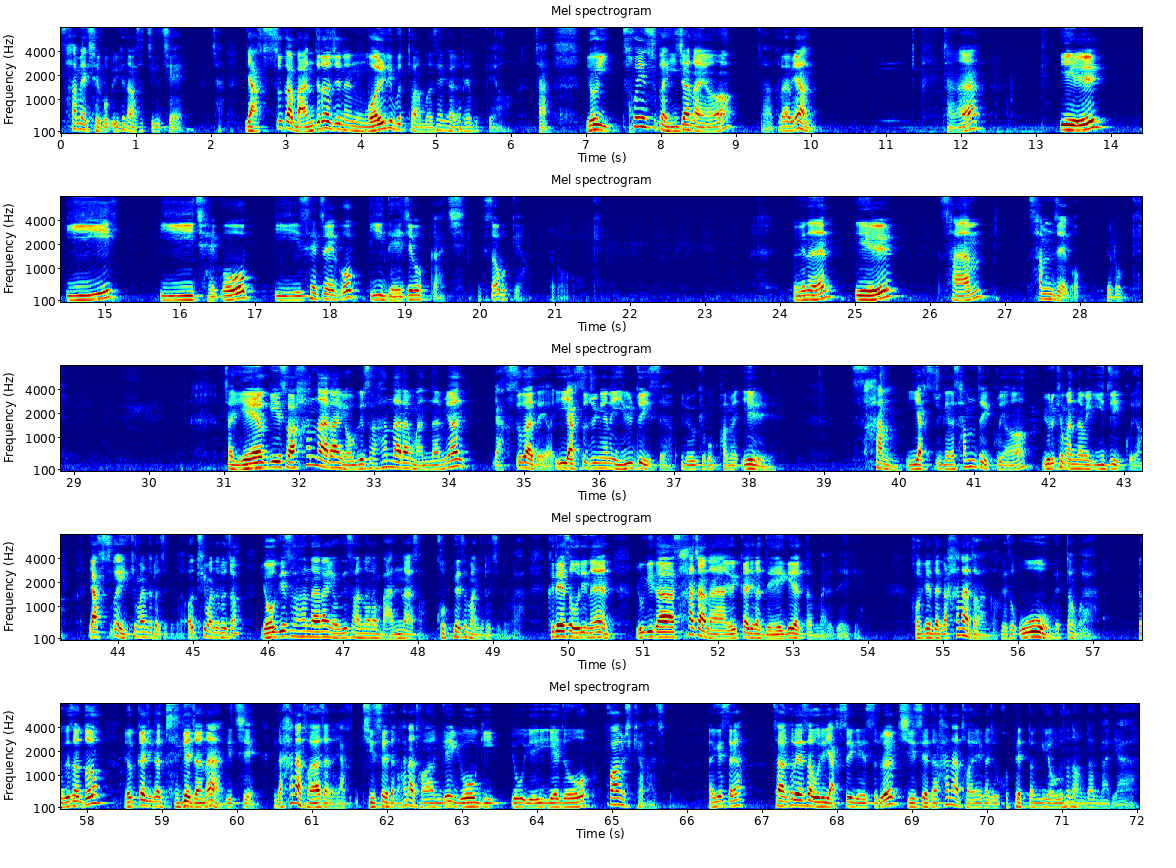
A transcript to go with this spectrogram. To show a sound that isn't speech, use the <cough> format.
3의 제곱 이렇게 나왔었지 그치? 자 약수가 만들어지는 원리부터 한번 생각을 해볼게요 자 여기 소인수가 2잖아요. 자 그러면 자 1, 2, 2 제곱, 2 세제곱, 2 4제곱까지 이렇게 써 볼게요. 이렇게. 여기는 1, 3, 3제곱. 요렇게. 자 여기서 하나랑 여기서 하나랑 만나면 약수가 돼요. 이 약수 중에는 1도 있어요. 이렇게 곱하면 1 3 이 약수 중에는 3도 있고요. 이렇게 만나면 2도 있고요. 약수가 이렇게 만들어지는 거야. 어떻게 만들어져? 여기서 하나랑 여기서 하나랑 만나서 곱해서 만들어지는 거야. 그래서 우리는 여기가 4잖아. 여기까지가 4개였단 말이야 4개. 거기에다가 하나 더한 거. 그래서 5 했던 거야. 여기서도 여기까지가 두 개잖아. 그치? 근데 하나 더 하잖아. 약, 지수에다가 하나 더한 게 여기, 요, 얘, 얘도 포함시켜가지고. 알겠어요? 자, 그래서 우리 약수의 개수를 지수에다가 하나 더해가지고 곱했던 게 여기서 나온단 말이야.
